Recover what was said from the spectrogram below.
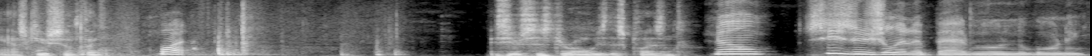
Can I ask you something? What? Is your sister always this pleasant? No, she's usually in a bad mood in the morning.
